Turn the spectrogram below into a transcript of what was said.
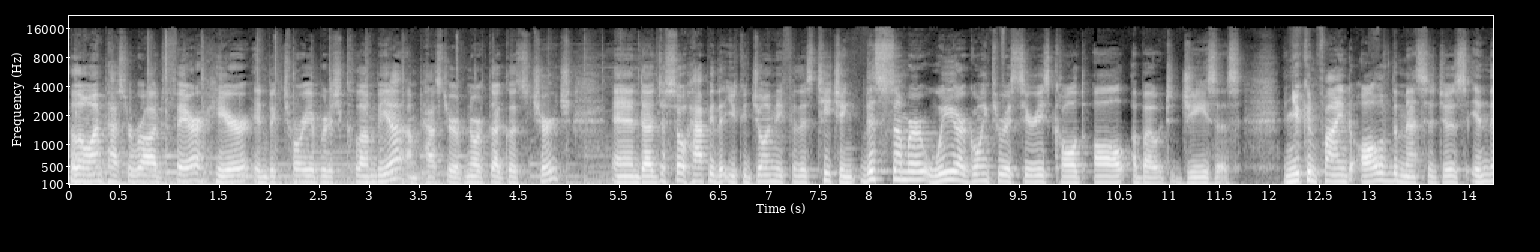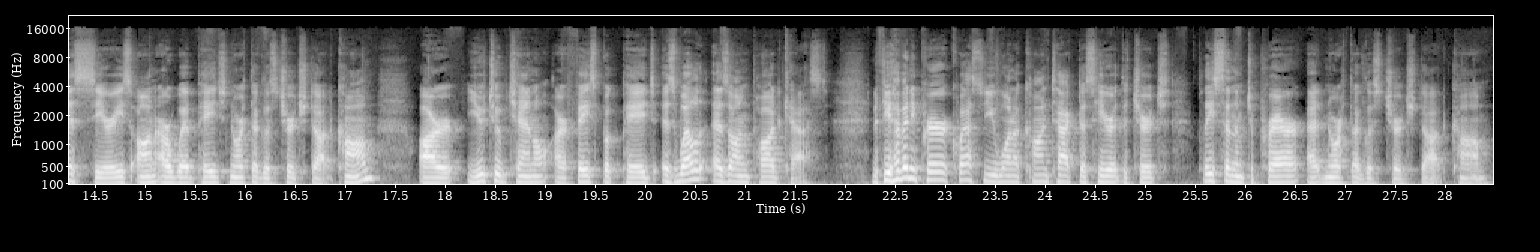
Hello, I'm Pastor Rod Fair here in Victoria, British Columbia. I'm pastor of North Douglas Church and uh, just so happy that you could join me for this teaching. This summer, we are going through a series called All About Jesus. And you can find all of the messages in this series on our webpage, northdouglaschurch.com, our YouTube channel, our Facebook page, as well as on podcast. And if you have any prayer requests or you want to contact us here at the church, please send them to prayer at northdouglaschurch.com.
